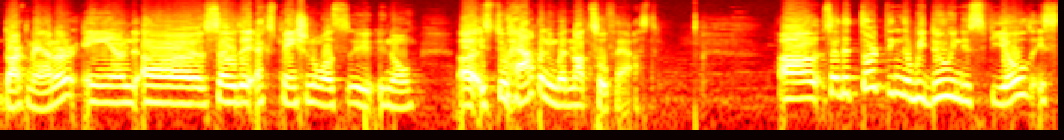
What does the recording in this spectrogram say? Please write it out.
dark matter, and uh, so the expansion was, uh, you know, uh, is still happening, but not so fast. Uh, so the third thing that we do in this field is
